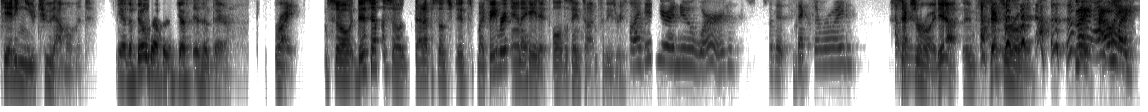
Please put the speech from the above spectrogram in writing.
getting you to that moment. Yeah, the buildup is just isn't there. Right. So this episode, that episode's it's my favorite and I hate it all at the same time for these reasons. Well, I did hear a new word. Was it Mm. sexeroid? Sexeroid, yeah, it's sexeroid. Like I was like,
